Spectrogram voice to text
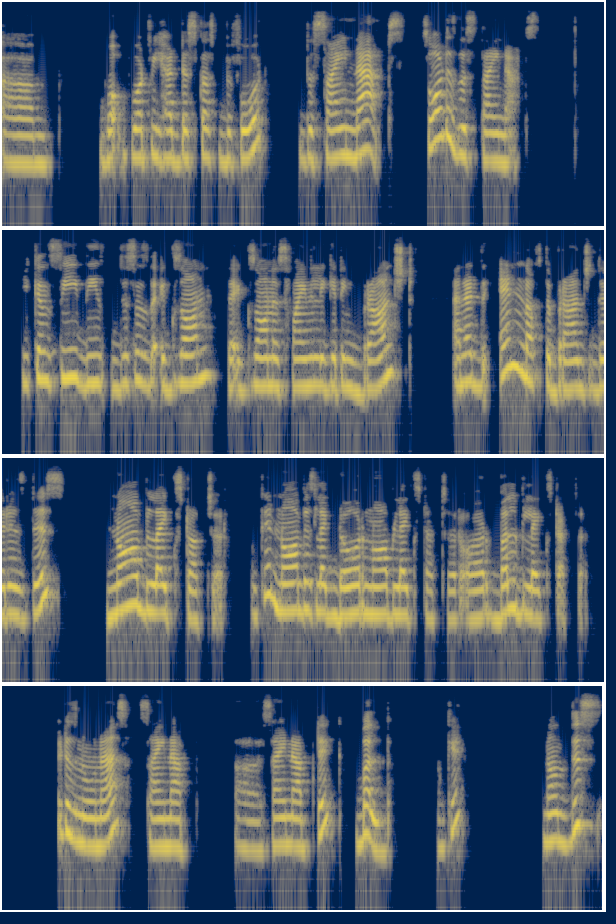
um, what, what we had discussed before, the synapse. So what is the synapse? You can see these. This is the axon. The axon is finally getting branched, and at the end of the branch there is this knob-like structure. Okay, knob is like door knob-like structure or bulb-like structure it is known as synap uh, synaptic bulb. Okay? Now this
